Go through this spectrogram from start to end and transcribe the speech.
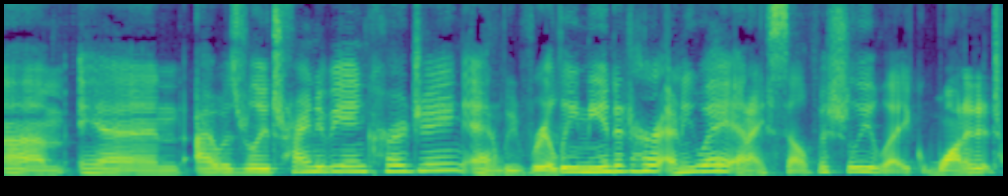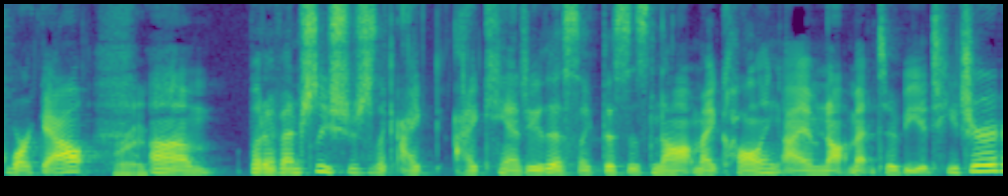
Um, and I was really trying to be encouraging and we really needed her anyway. And I selfishly like wanted it to work out. Right. Um, but eventually she was just like, I, I can't do this. Like, this is not my calling. I am not meant to be a teacher.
